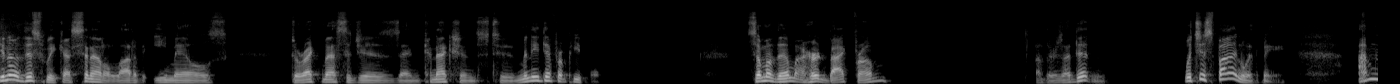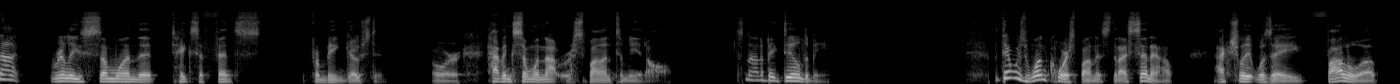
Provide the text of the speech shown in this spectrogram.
You know, this week I sent out a lot of emails direct messages and connections to many different people. Some of them I heard back from, others I didn't, which is fine with me. I'm not really someone that takes offense from being ghosted or having someone not respond to me at all. It's not a big deal to me. But there was one correspondence that I sent out. Actually, it was a follow up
